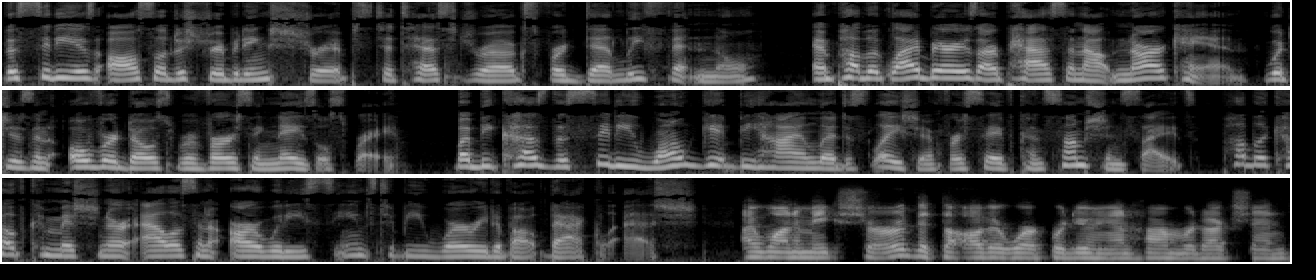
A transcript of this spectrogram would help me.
The city is also distributing strips to test drugs for deadly fentanyl, and public libraries are passing out Narcan, which is an overdose reversing nasal spray. But because the city won't get behind legislation for safe consumption sites, Public Health Commissioner Allison Arwady seems to be worried about backlash. I want to make sure that the other work we're doing on harm reduction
